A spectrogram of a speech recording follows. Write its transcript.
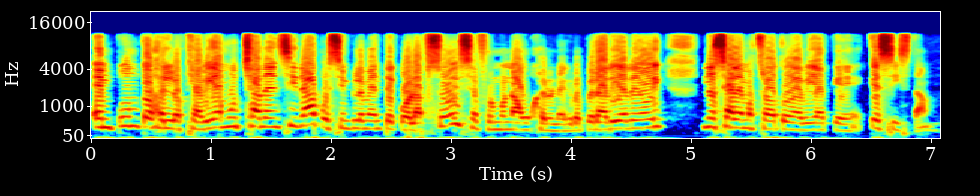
en puntos en los que había mucha densidad, pues simplemente colapsó y se formó un agujero negro. Pero a día de hoy no se ha demostrado todavía que, que existan.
